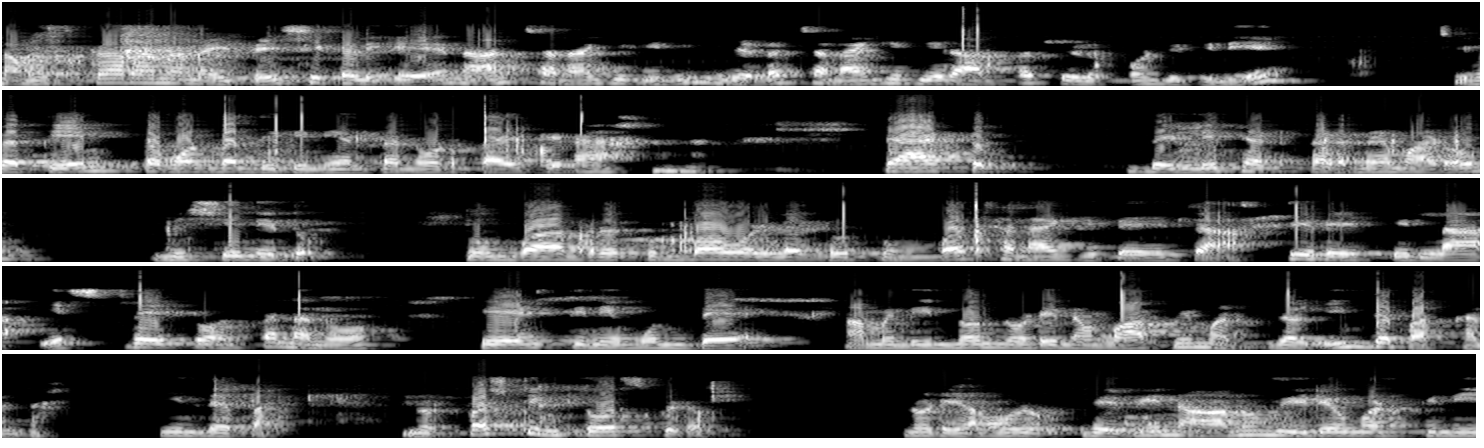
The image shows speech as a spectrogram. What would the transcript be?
ನಮಸ್ಕಾರ ನನ್ನ ಹಿತೈಷಿಗಳಿಗೆ. ನಾನ್ ಚೆನ್ನಾಗಿದ್ದೀನಿ, ನೀವೆಲ್ಲ ಚೆನ್ನಾಗಿದ್ದೀರಾ ಅಂತ ತಿಳ್ಕೊಂಡಿದ್ದೀನಿ. ಇವತ್ತೇನ್ ತಗೊಂಡ್ ಬಂದಿದ್ದೀನಿ ಅಂತ ನೋಡ್ತಾ ಇದ್ದೀರಾ? ಫ್ಯಾಟ್ ಬೆಳ್ಳಿ ಫ್ಯಾಟ್ ಕಡಿಮೆ ಮಾಡೋ ಮಿಷಿನ್ ಇದು. ತುಂಬಾ ಅಂದ್ರೆ ತುಂಬಾ ಒಳ್ಳೇದು, ತುಂಬಾ ಚೆನ್ನಾಗಿದೆ. ಜಾಸ್ತಿ ರೇಟ್ ಇಲ್ಲ. ಎಷ್ಟ್ ರೇಟು ಅಂತ ನಾನು ಹೇಳ್ತೀನಿ ಮುಂದೆ. ಆಮೇಲೆ ಇನ್ನೊಂದ್ ನೋಡಿ ನಾವು ವಾಕ್ಮಿ ಮಾಡ್ತಿದ್ದಳು ಹಿಂದೆ ಬಾಕ್ ಅಂತ ಹಿಂದೆ ಬಾ. ನೋಡಿ ಫಸ್ಟ್ ಹಿಂಗ್ ತೋರ್ಸ್ಬಿಡು. ನೋಡಿ ಅವಳು, ಬೇಬಿ, ನಾನು ವಿಡಿಯೋ ಮಾಡ್ತೀನಿ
